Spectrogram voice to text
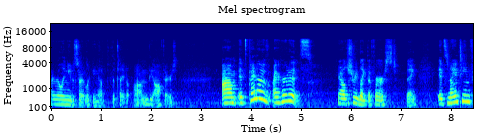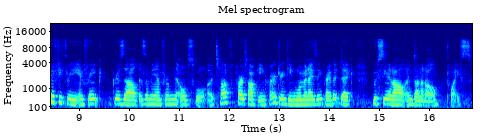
I really need to start looking up the title, um, the authors. Um, it's kind of, I heard it's, here, I'll just read like the first thing. It's 1953 and Frank Grizzell is a man from the old school, a tough, hard-talking, hard-drinking, womanizing private dick who's seen it all and done it all twice.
